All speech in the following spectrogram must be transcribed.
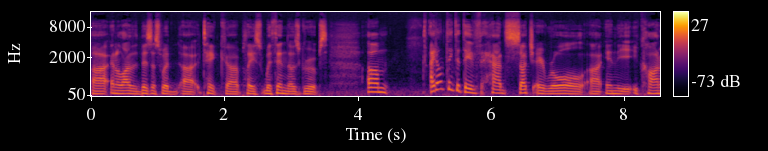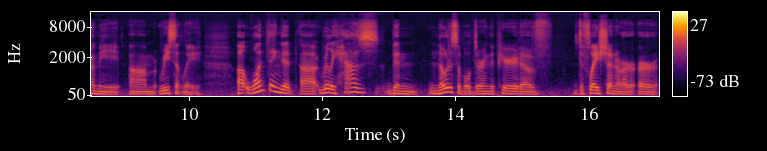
uh, and a lot of the business would uh, take uh, place within those groups. Um, I don't think that they've had such a role uh, in the economy um, recently. Uh, one thing that uh, really has been noticeable during the period of deflation or, or,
